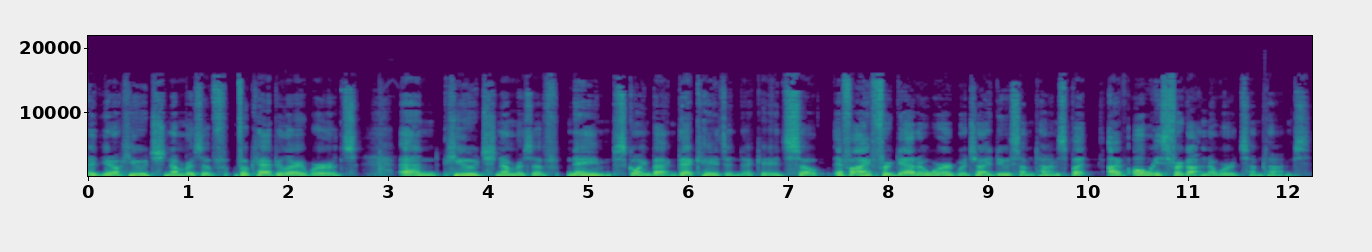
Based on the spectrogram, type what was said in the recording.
uh, you know, huge numbers of vocabulary words and huge numbers of names going back decades and decades. So if I forget a word, which I do sometimes, but I've always forgotten a word sometimes.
